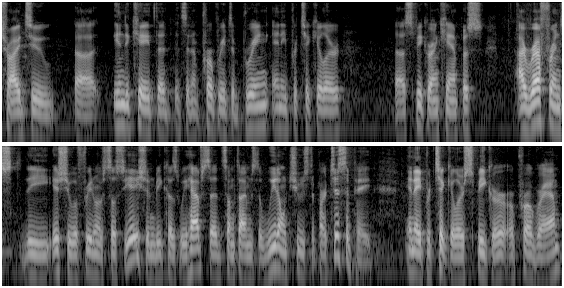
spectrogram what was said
tried to uh, indicate that it's inappropriate to bring any particular uh, speaker on campus. I referenced the issue of freedom of association because we have said sometimes that we don't choose to participate in a particular speaker or program,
